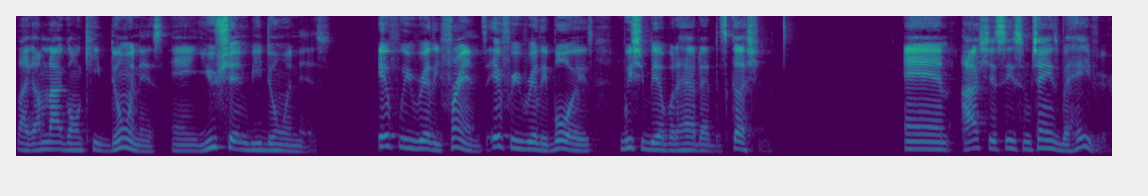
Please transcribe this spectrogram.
Like, I'm not gonna keep doing this, and you shouldn't be doing this. If we really friends, if we really boys, we should be able to have that discussion. And I should see some change behavior.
